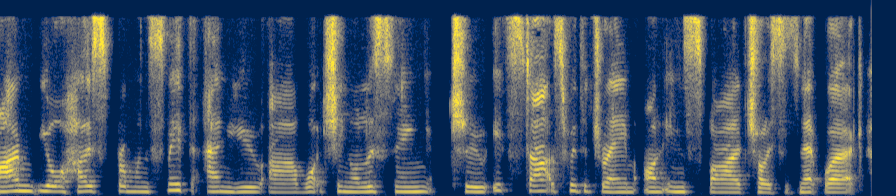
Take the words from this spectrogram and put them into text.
I'm your host, Bronwyn Smith, and you are watching or listening to It Starts with a Dream on Inspired Choices Network.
